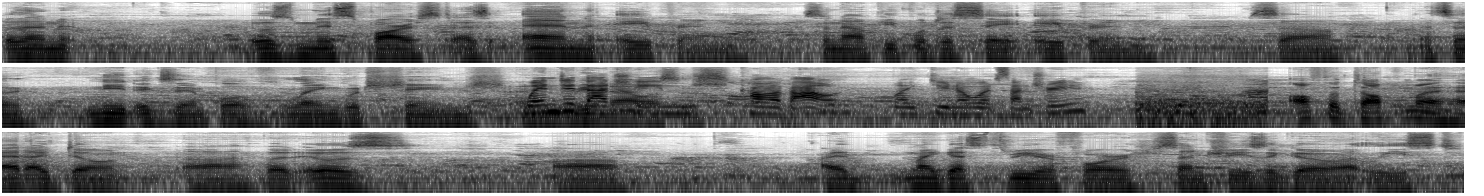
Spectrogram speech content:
but then it was misparsed as N apron. So now people just say apron. So that's a neat example of language change. When did that change come about? Like, do you know what century? Off the top of my head, I don't, uh, but it was, uh, I my guess three or four centuries ago at least.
